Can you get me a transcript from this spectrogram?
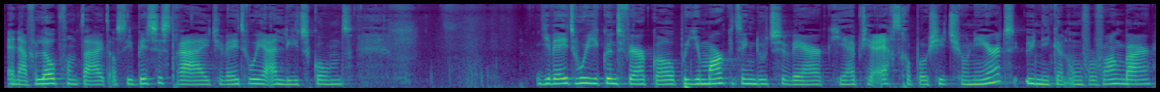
En na verloop van tijd, als die business draait, je weet hoe je aan leads komt, je weet hoe je kunt verkopen, je marketing doet zijn werk, je hebt je echt gepositioneerd, uniek en onvervangbaar,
